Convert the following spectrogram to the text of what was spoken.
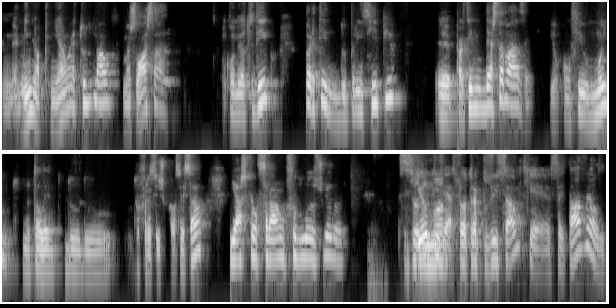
Na minha opinião, é tudo mau. Mas lá está. Como eu te digo, partindo do princípio, eh, partindo desta base. Eu confio muito no talento do, do, do Francisco Conceição e acho que ele será um fabuloso jogador. Se eu modo- tivesse outra posição, que é aceitável,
